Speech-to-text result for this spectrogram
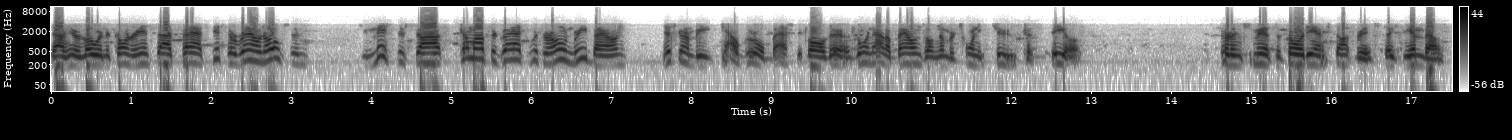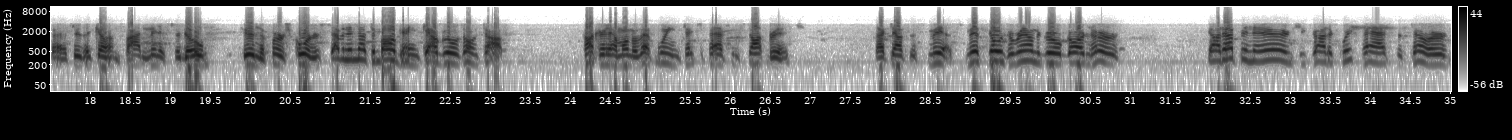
Down here low in the corner, inside pass. Gets around Olson. She missed the shot. Come off the grass with her own rebound. It's going to be cowgirl basketball there. Going out of bounds on number 22, Castillo. Sterling Smith to throw it in. Stockbridge takes the inbounds pass. Here they come. Five minutes to go here in the first quarter. Seven to nothing ball game. Cowgirls on top. Cockerham on the left wing takes the pass from Stockbridge. Back out to Smith. Smith goes around the girl guarding her. Got up in the air and she tried a quick pass to Keller.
